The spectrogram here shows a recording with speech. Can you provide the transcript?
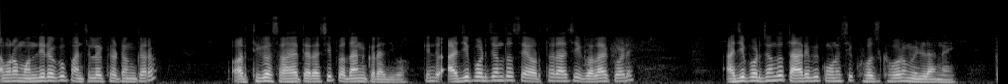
ଆମର ମନ୍ଦିରକୁ ପାଞ୍ଚ ଲକ୍ଷ ଟଙ୍କାର ଆର୍ଥିକ ସହାୟତା ରାଶି ପ୍ରଦାନ କରାଯିବ। କିନ୍ତୁ ଆଜି ପର୍ଯ୍ୟନ୍ତ ସେ ଅର୍ଥ ରାଶି ଗଲା କୁଆଡ଼େ? ଆଜି ପର୍ଯ୍ୟନ୍ତ ତାର ବି କୌଣସି ଖୋଜ ଖବର ମିଳିଲା ନାହିଁ। ତ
